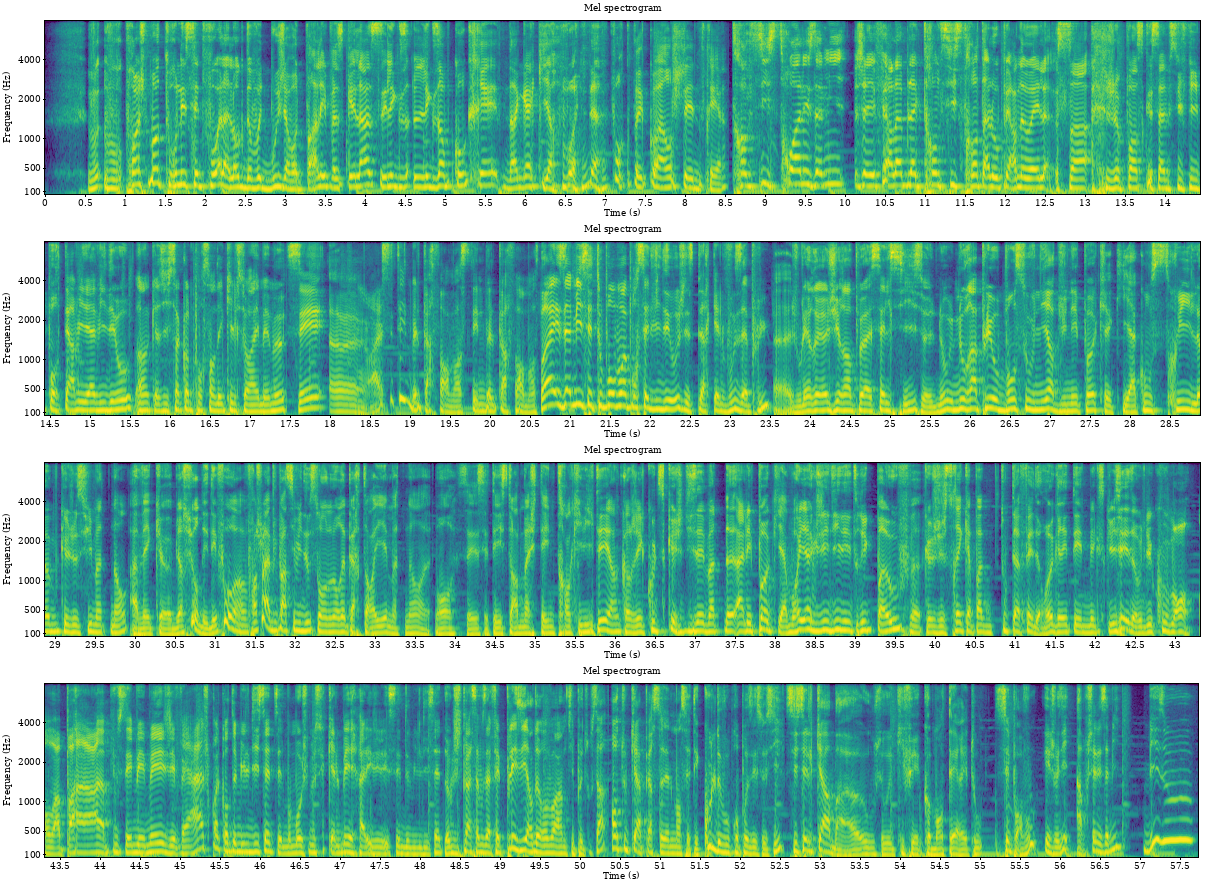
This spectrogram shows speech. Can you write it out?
Franchement, tournez cette fois la langue dans votre bouche avant de parler parce que là, c'est l'ex- l'exemple concret d'un gars qui envoie n'importe quoi en chaîne, frère. 36-3, les amis. J'allais faire la blague 36-30 à l'Opère Noël. Ça, je pense que ça me suffit pour terminer la vidéo. Hein, quasi 50% des kills sur un MME. C'est... Euh, ouais, c'était une belle performance. C'était une belle performance. Ouais, les amis, c'est tout pour moi pour cette vidéo. J'espère qu'elle vous a plu. Euh, je voulais réagir un peu à celle-ci. Nous, rappeler aux bons souvenirs d'une époque qui a construit l'homme que je suis maintenant. Avec, euh, bien sûr, des défauts. hein. Franchement, la plupart de ces vidéos sont non répertoriées maintenant. Euh, Bon, c'était histoire de m'acheter une tranquillité. hein. Quand j'écoute ce que je disais à l'époque, il y a moyen que j'ai dit des trucs pas ouf, euh, que je serais capable tout à fait de regretter et de m'excuser. Donc du coup, bon, on va pas pousser mémé. J'ai fait, ah, je crois qu'en 2017, c'est le moment où je me suis calmé. Allez, j'ai laissé 2017. Donc j'espère que ça vous a fait plaisir de revoir un petit peu tout ça. En tout cas, personnellement, c'était cool de vous proposer ceci. Si c'est le cas, bah, vous kiffez, commentaires et tout, c'est pour vous. Et je vous dis à la les amis. Bisous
